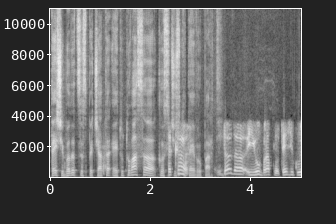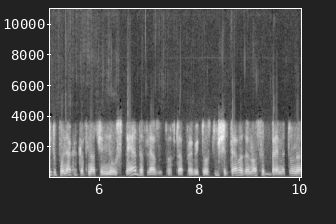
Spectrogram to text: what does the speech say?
те ще бъдат с печата. Ето това са класическите така, европартии. Да, да, и обратно. Тези, които по някакъв начин не успеят да влязат в това правителство, ще трябва да носят бремето на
